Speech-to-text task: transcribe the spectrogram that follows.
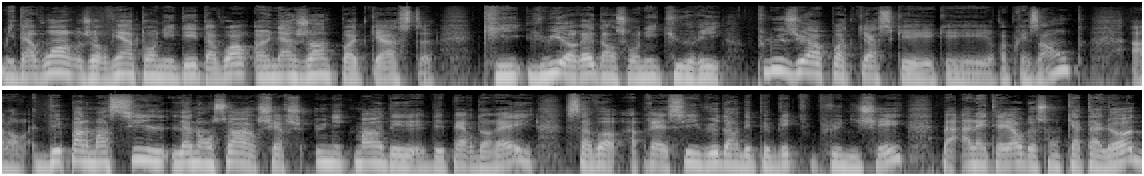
Mais d'avoir, je reviens à ton idée, d'avoir un agent de podcast qui, lui, aurait dans son écurie plusieurs podcasts qu'il qui représente. Alors, dépendamment si l'annonceur cherche uniquement des, des paires d'oreilles, ça va. Après, s'il veut dans des publics plus nichés, ben, à l'intérieur de son catalogue,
